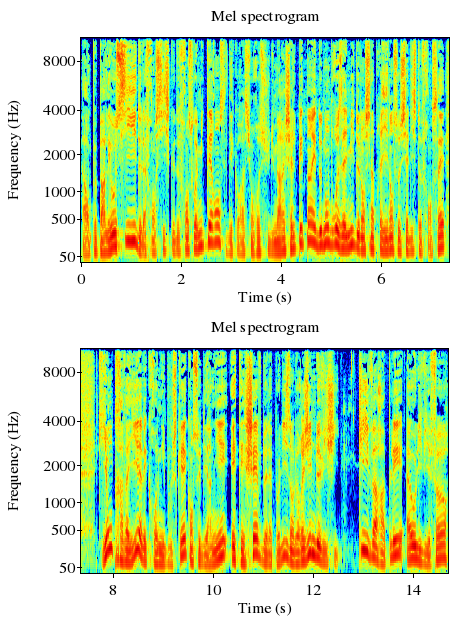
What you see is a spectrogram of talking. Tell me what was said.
Alors on peut parler aussi de la Francisque de François Mitterrand, ses décorations reçues du maréchal Pétain et de nombreux amis de l'ancien président socialiste français qui ont travaillé avec René Bousquet quand ce dernier était chef de la police dans le régime de Vichy qui va rappeler à Olivier Faure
